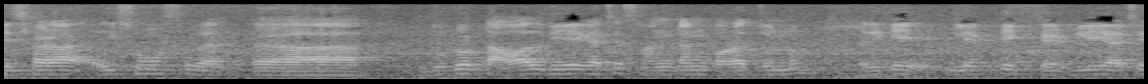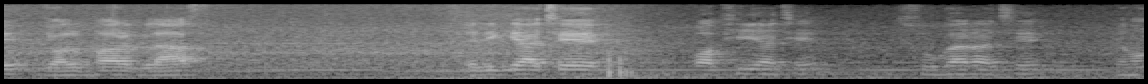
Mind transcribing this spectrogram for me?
এছাড়া এই সমস্ত দুটো টাওয়াল দিয়ে গেছে স্নান টান করার জন্য। এদিকে ইলেকট্রিক কেটলি আছে জল খাওয়ার গ্লাস। এদিকে আছে, কফি আছে। সুগার আছে এবং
